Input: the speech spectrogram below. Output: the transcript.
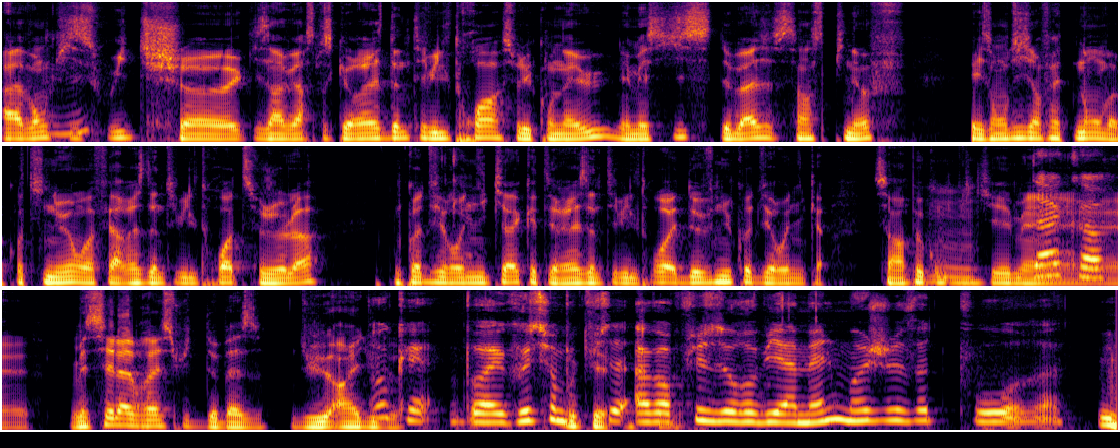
avant qu'ils Mhm. switchent, euh, qu'ils inversent. Parce que Resident Evil 3, celui qu'on a eu, Nemesis, de base, c'est un spin-off. Et ils ont dit, en fait, non, on va continuer, on va faire Resident Evil 3 de ce jeu-là. Donc Code Veronica, qui était Resident Evil 3, est devenu Code Veronica. C'est un peu Mhm. compliqué, mais, D'accord. mais c'est la vraie suite de base, du 1 et du 2. Ok. Bon, écoute, si on peut avoir plus de Robbie Hamel, moi je vote pour.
